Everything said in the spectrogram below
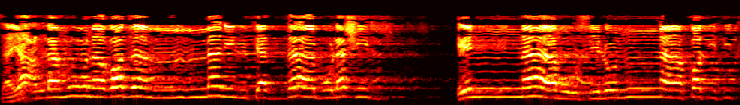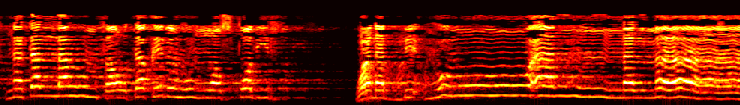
سيعلمون غدا من الكذاب لشر إنا مرسل الناقة فتنة لهم فارتقبهم واصطبر ونبئهم أن الماء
